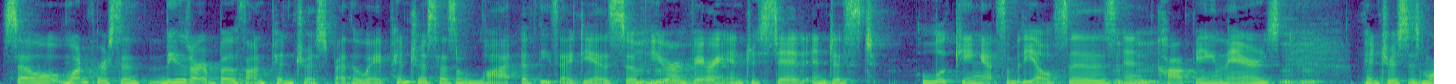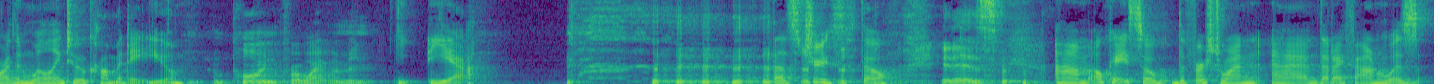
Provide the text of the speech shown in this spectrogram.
So one person, these are both on Pinterest, by the way. Pinterest has a lot of these ideas. So if you are very interested in just looking at somebody else's and copying theirs, Pinterest is more than willing to accommodate you. Porn for white women. Y- Yeah. That's truth, though. It is. Um, okay, so the first one um, that I found was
